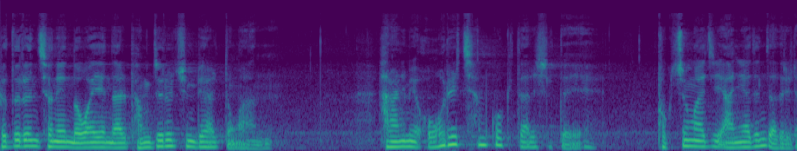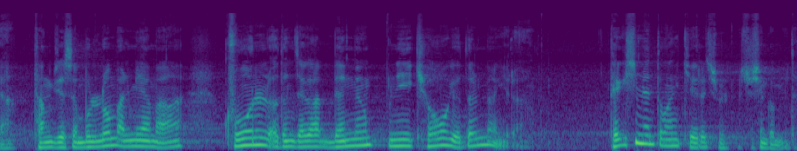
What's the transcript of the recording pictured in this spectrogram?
그들은 전에 노아의 날 방주를 준비할 동안 하나님이 오래 참고 기다리실 때에 복종하지 아니하던 자들이라 방주에서 물로 말미암아 구원을 얻은 자가 몇 명뿐이 겨우 여덟 명이라 120년 동안 기회를 주신 겁니다.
